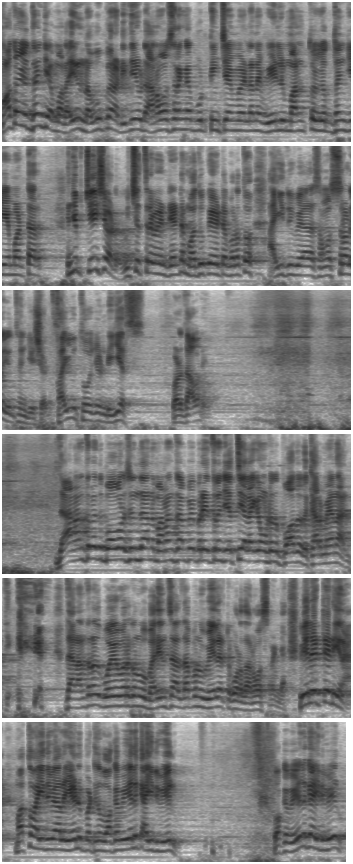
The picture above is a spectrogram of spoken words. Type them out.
మాతో యుద్ధం చేయమన్నారు ఆయన నవ్వుకున్నాడు. ఇదేవిడు అనవసరంగా పుట్టించాం వీళ్ళని. వీళ్ళు మనతో యుద్ధం చేయమంటారు. అని చెప్పి చేశాడు. విచిత్రం ఏంటంటే మధుకేటములతో ఐదు వేల సంవత్సరాలు యుద్ధం చేశాడు. ఫైవ్ థౌజండ్ ఇయర్స్ వాడు దావలేదు. దాని అంతరం పోవలసిన దాన్ని మనం చంపే ప్రయత్నం చేస్తే ఎలాగే ఉంటుంది. పోతుంది. కర్మేనా అంతే. దాని అంతరం పోయే వరకు నువ్వు భరించాలి తప్ప నువ్వు వేలెట్టకూడదు అనవసరంగా. వేలెట్టాడు ఈయన. మొత్తం ఐదు వేల ఏళ్ళు పట్టింది. ఒక వేలకి ఐదు వేలు. ఒక వేలుకి ఐదు వేలు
